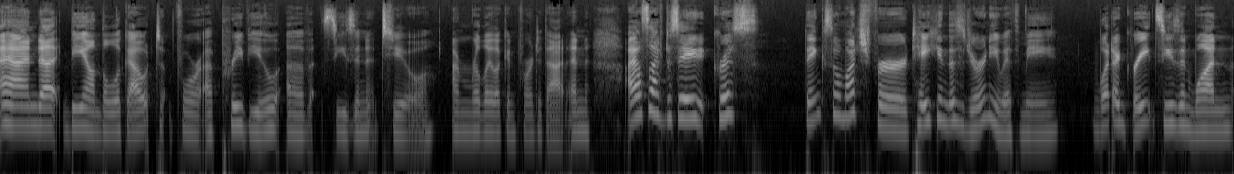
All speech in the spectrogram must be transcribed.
and uh, be on the lookout for a preview of season two. I'm really looking forward to that. And I also have to say, Chris, thanks so much for taking this journey with me. What a great season one.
